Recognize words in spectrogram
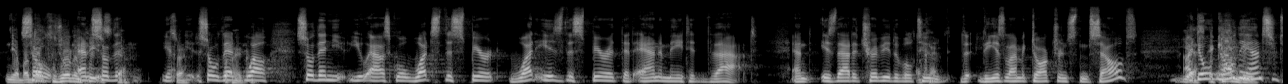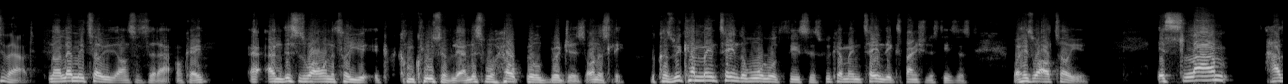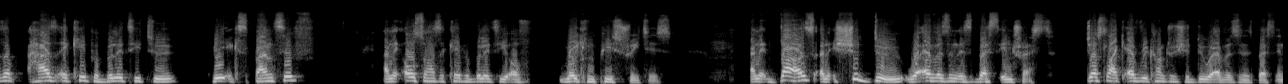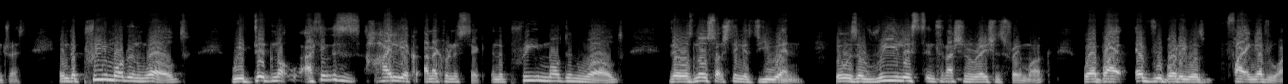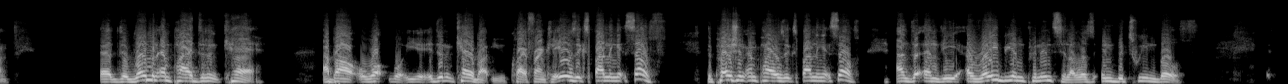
Yeah, but so, Dr. Jordan and so, that, yeah, so then, well, so then you, you ask, well, what's the spirit? What is the spirit that animated that? And is that attributable to okay. the, the, Islamic doctrines themselves? Yes, I don't know the be. answer to that. No, let me tell you the answer to that, okay? And this is what I want to tell you eh, conclusively, and this will help build bridges, honestly, because we can maintain the warlord thesis, we can maintain the expansionist thesis. But here's what I'll tell you Islam has a has a capability to be expansive, and it also has a capability of making peace treaties. And it does, and it should do whatever's in its best interest just like every country should do whatever's in its best interest. In the pre modern world, we did not, I think this is highly anachronistic. In the pre modern world, there was no such thing as the UN. It was a realist international relations framework whereby everybody was fighting everyone. Uh, the Roman Empire didn't care about what, what you, it didn't care about you, quite frankly. It was expanding itself. The Persian Empire was expanding itself, and the, and the Arabian Peninsula was in between both.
